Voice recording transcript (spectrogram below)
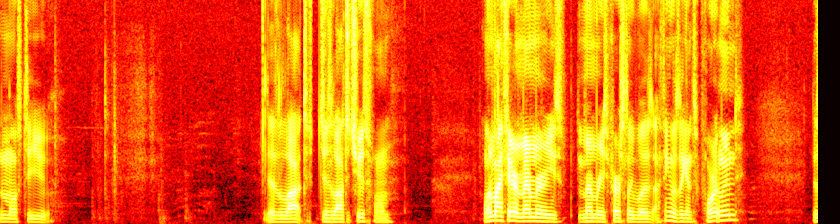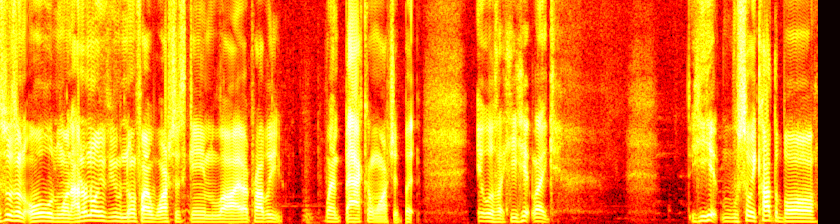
the most to you? There's a lot. There's a lot to choose from. One of my favorite memories memories personally was I think it was against Portland. This was an old one. I don't know if you know if I watched this game live. I probably went back and watched it, but it was like he hit like he hit so he caught the ball.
